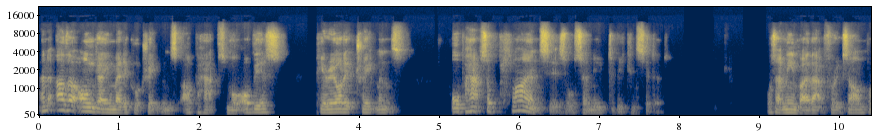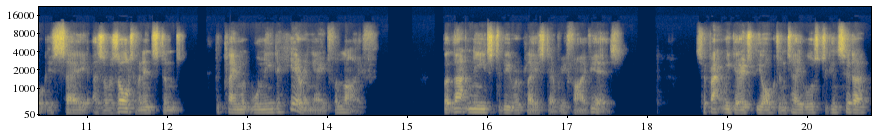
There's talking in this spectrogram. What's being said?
And other ongoing medical treatments are perhaps more obvious, periodic treatments, or perhaps appliances also need to be considered. What I mean by that, for example, is say, as a result of an incident, the claimant will need a hearing aid for life but that needs to be replaced every five years. So back we go to the Ogden tables to consider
